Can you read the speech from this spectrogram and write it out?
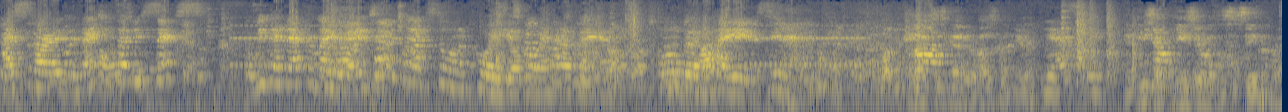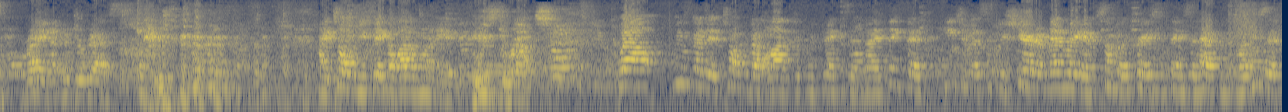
I started in 1976, the weekend after Labor Day. And technically, I'm still an employee, although I have a, uh, a little bit of a hiatus here. Alexis met her husband here, Yes, we, and he's he's here with us this evening, right? right, under duress. I told him you'd take a lot of money if you Who's the rest? Well, we were going to talk about a lot of different things, and I think that each of us, if we shared a memory of some of the crazy things that happened at Muddy's, that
